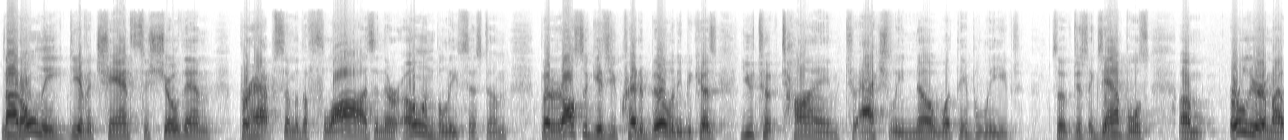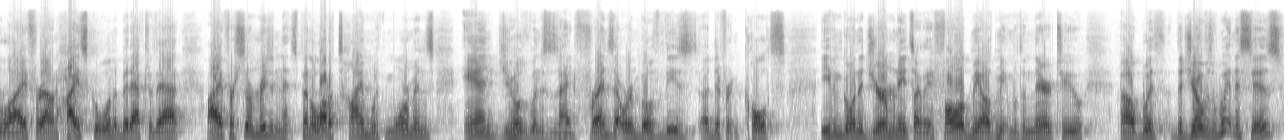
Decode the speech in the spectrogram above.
not only do you have a chance to show them perhaps some of the flaws in their own belief system, but it also gives you credibility because you took time to actually know what they believed. So, just examples. Um, earlier in my life, around high school and a bit after that, I, for some reason, spent a lot of time with Mormons and Jehovah's Witnesses. I had friends that were in both of these uh, different cults. Even going to Germany, it's like they followed me. I was meeting with them there too. Uh, with the Jehovah's Witnesses,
